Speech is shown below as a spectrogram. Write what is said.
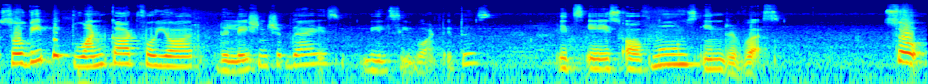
So, we picked one card for your relationship, guys. We'll see what it is. It's Ace of Moons in reverse. So,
